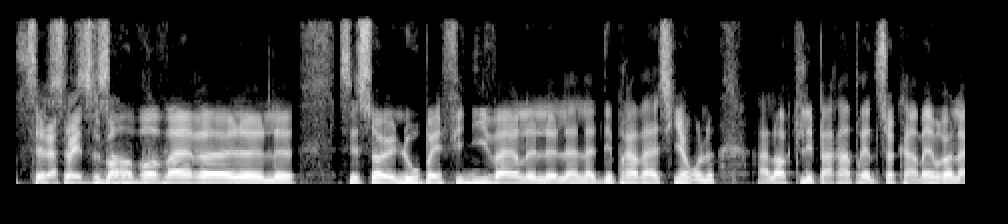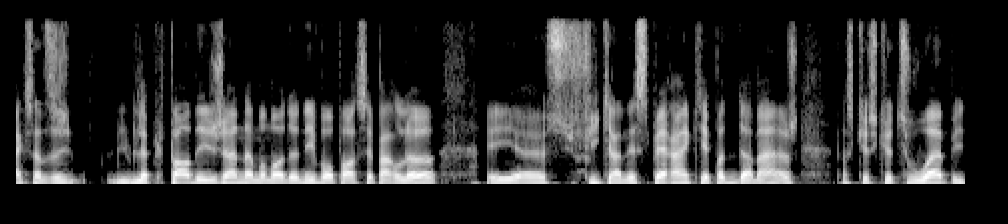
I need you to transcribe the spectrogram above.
C'est la ça- fin ça du s'en monde. va vers euh, le, le- c'est ça, un loop infini vers le- la, la dépravation. là. Alors que les parents prennent ça quand même relax. Ça dit, la plupart des jeunes, à un moment donné, vont passer par là. Et euh, suffit qu'en espérant qu'il n'y ait pas de dommages, parce que ce que tu vois, tu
